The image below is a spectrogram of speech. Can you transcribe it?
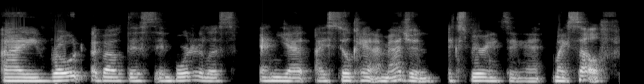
I wrote about this in Borderless, and yet I still can't imagine experiencing it myself.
